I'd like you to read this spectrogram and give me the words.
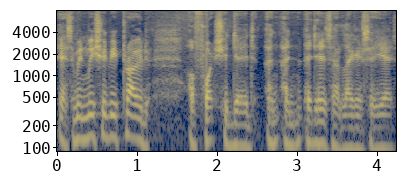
Yes, I mean, we should be proud of what she did, and, and it is her legacy, yes.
